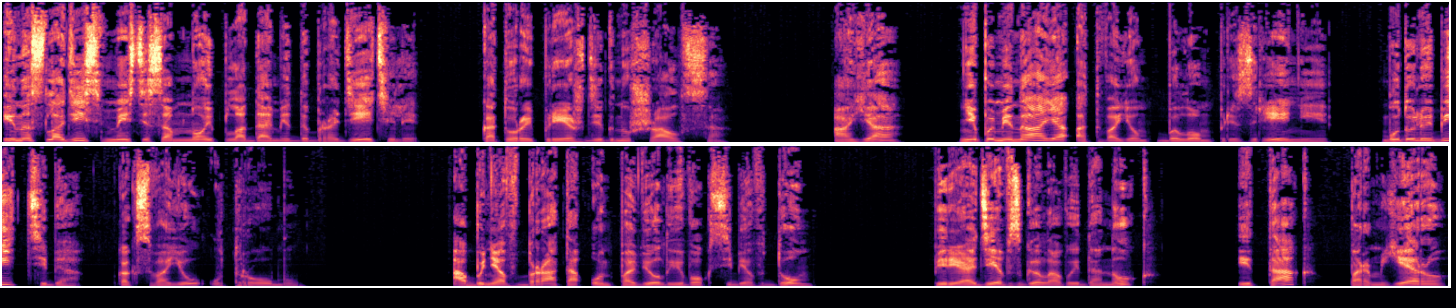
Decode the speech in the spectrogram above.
и насладись вместе со мной плодами добродетели, которой прежде гнушался. А я, не поминая о твоем былом презрении, буду любить тебя, как свою утробу. Обняв брата, он повел его к себе в дом, переодев с головы до ног, и так Пармьеро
